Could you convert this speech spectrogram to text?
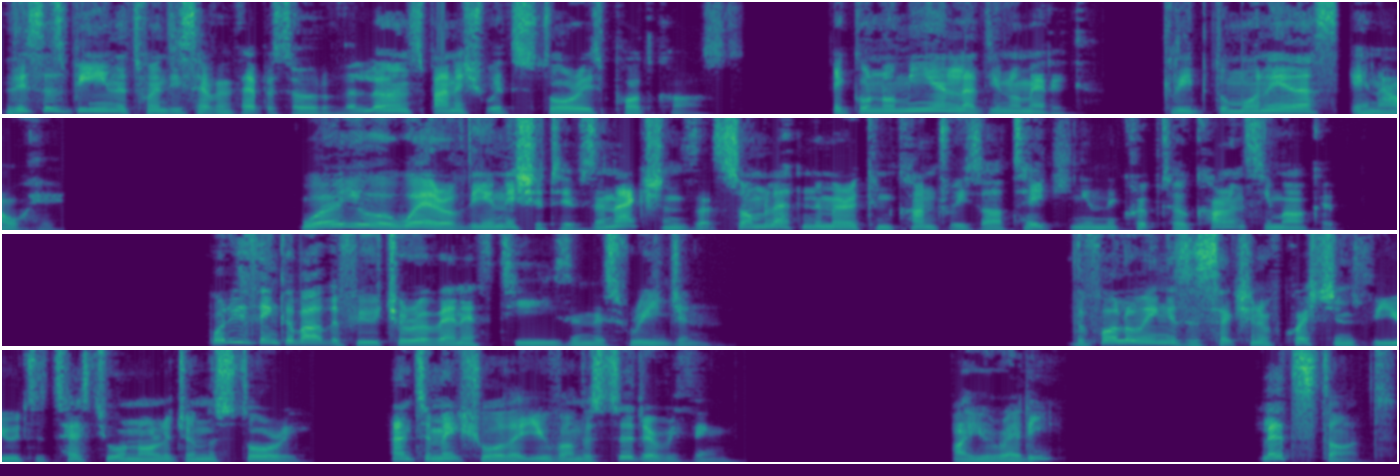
This has been the 27th episode of the Learn Spanish with Stories podcast. Economía en Latinoamérica. Criptomonedas en auge. Were you aware of the initiatives and actions that some Latin American countries are taking in the cryptocurrency market? What do you think about the future of NFTs in this region? The following is a section of questions for you to test your knowledge on the story and to make sure that you've understood everything. Are you ready? Let's start.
